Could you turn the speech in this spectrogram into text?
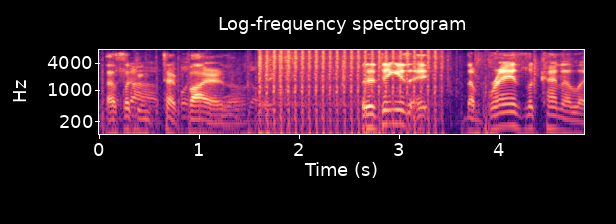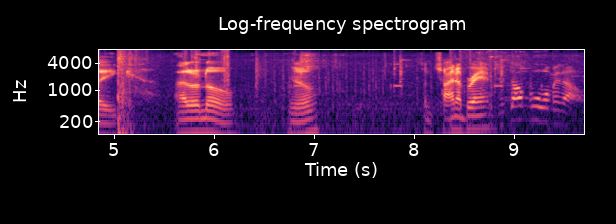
That's looking type fire though. But the thing is, it, the brands look kind of like I don't know, you know. Some China brand. You're done warming up.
